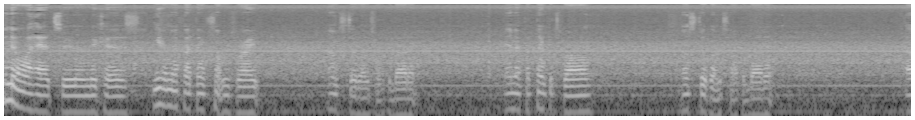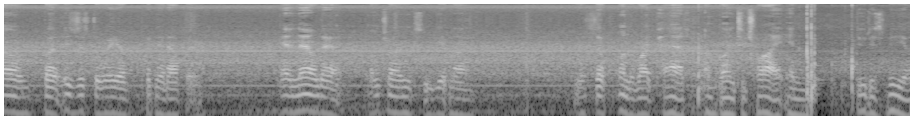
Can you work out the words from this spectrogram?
you know I had to because even if I think something's right, I'm still gonna talk about it. And if I think it's wrong, I'm still gonna talk about it. Um, but it's just a way of putting it out there. And now that I'm trying to get my myself on the right path, I'm going to try and do this video.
